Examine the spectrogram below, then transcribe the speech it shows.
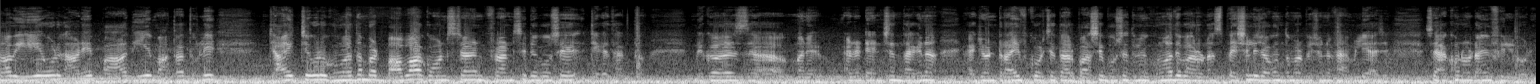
সব এ, ওর ঘাড়ে পা দিয়ে মাথা তুলে যা ইচ্ছে করে ঘুমাতাম বাট বাবা কনস্ট্যান্ট ফ্রন্ট সিটে বসে জেগে থাকতো। বিকজ মানে একটা টেনশন থাকে না। একজন ড্রাইভ করছে, তার পাশে বসে তুমি ঘুমাতে পারো না স্পেশালি যখন তোমার পেছনে ফ্যামিলি আছে। সে এখন ওটা আমি ফিল করি।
